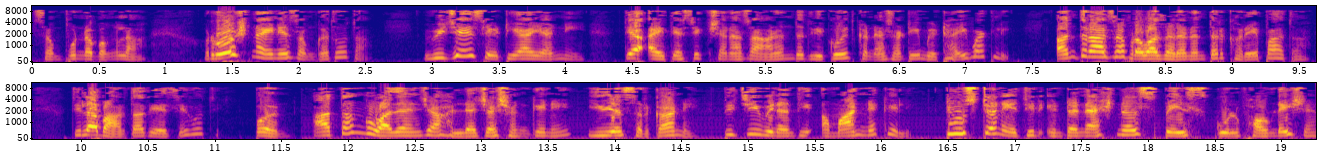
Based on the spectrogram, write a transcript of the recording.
संपूर्ण बंगला रोषणाईने चमकत होता. विजय सेठिया यांनी त्या ऐतिहासिक क्षणाचा आनंद द्विगुणित करण्यासाठी मिठाई वाटली. अंतराळाचा प्रवास झाल्यानंतर खरे पाहता तिला भारतात यायचे होते. पण आतंकवाद्यांच्या हल्ल्याच्या शंकेने युएस सरकारने तिची विनंती अमान्य केली. ह्युस्टन येथील इंटरनॅशनल स्पेस स्कूल फाउंडेशन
